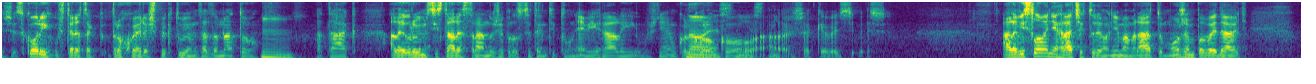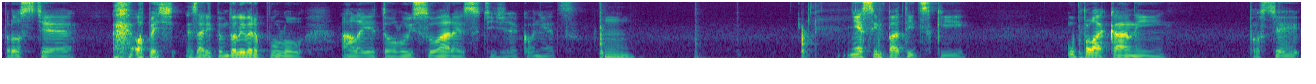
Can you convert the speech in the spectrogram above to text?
že skôr ich už teraz tak trochu aj rešpektujem vzhľadom na to mm. a tak. Ale robím si stále srandu, že proste ten titul nevyhrali už neviem koľko no, rokov jasný, jasný. a všaké veci, vieš. Ale vyslovene hráča, ktorého nemám rád, to môžem povedať. Proste opäť zarypem do Liverpoolu, ale je to Luis Suárez, čiže koniec. Mm. Nesympatický, uplakaný, proste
